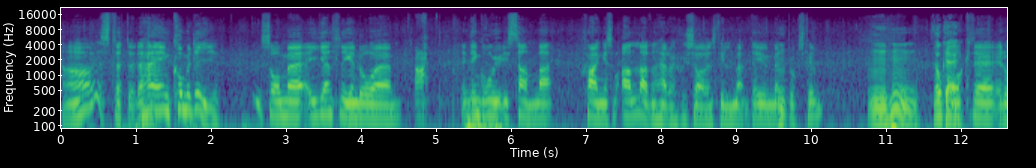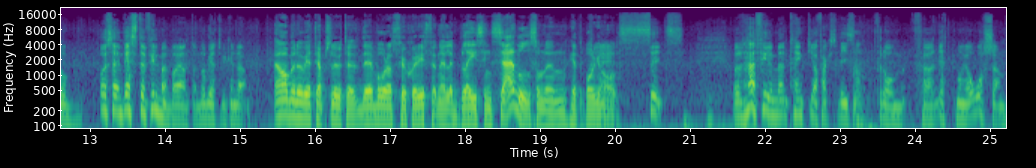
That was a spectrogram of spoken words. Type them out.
Ja, visst vet du. Det här är en komedi. Som eh, egentligen då... Eh, ah, den går ju i samma genre som alla den här regissörens filmer. Det är ju en Mel Mm. Brooks film. Mhm, okej. Och det är då... Och sen westernfilmen varianten. Då vet du vilken det är. Ja men då vet jag absolut det. Det är vårat för sheriffen, eller Blazing Saddle som den heter på original. Precis. Och den här filmen tänkte jag faktiskt visa för dem för rätt många år sedan.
